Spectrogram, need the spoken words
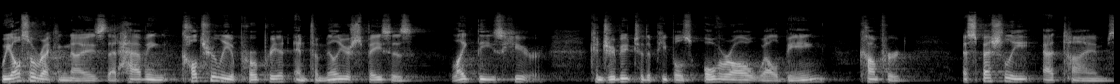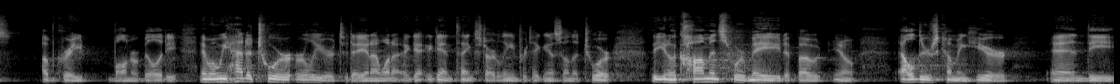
We also recognize that having culturally appropriate and familiar spaces like these here contribute to the people's overall well being, comfort, especially at times of great vulnerability. And when we had a tour earlier today, and I want to again, again thanks Darlene for taking us on the tour, that you know the comments were made about you know elders coming here and the,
